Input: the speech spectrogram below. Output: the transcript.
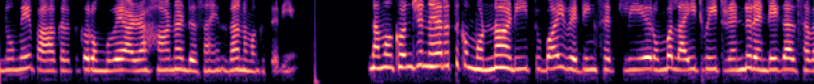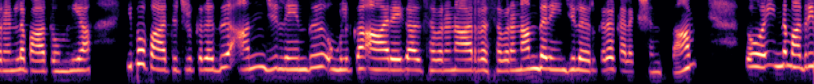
இன்னுமே பார்க்குறதுக்கு ரொம்பவே அழகான டிசைன்ஸாக நமக்கு தெரியும். நம்ம கொஞ்ச நேரத்துக்கு முன்னாடி துபாய் வெட்டிங் செட்லயே ரொம்ப லைட் வெயிட் 2, 2 1/4 சவரன்ல பார்த்தோம் இல்லையா? இப்போ பார்த்துட்டு இருக்கிறது அஞ்சுலேருந்து உங்களுக்கு 6 1/4 சவரன், ஆறரை சவரன் அந்த ரேஞ்சில் இருக்கிற கலெக்ஷன்ஸ் தான். ஸோ இந்த மாதிரி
